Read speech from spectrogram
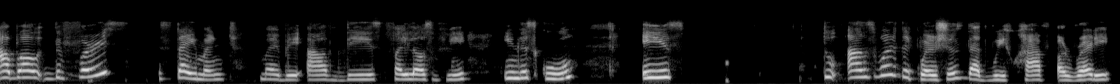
About the first statement, maybe, of this philosophy in the school is to answer the questions that we have already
